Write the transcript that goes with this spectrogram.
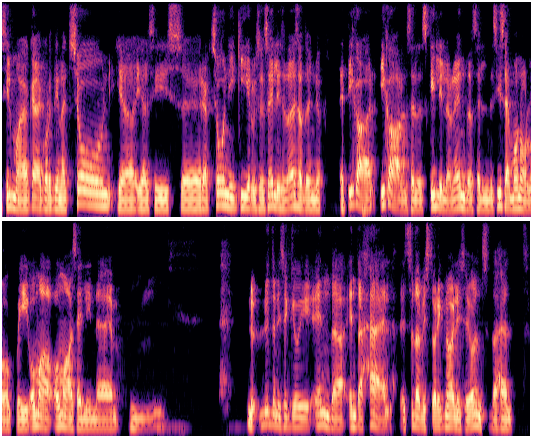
silma ja käe koordinatsioon ja, ja siis reaktsioonikiirus ja sellised asjad on ju. et iga, igal sellel skill'il on enda selline sisemonoloog või oma, oma selline mm, nüüd on isegi enda, enda hääl, et seda vist originaalis ei olnud, seda häält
